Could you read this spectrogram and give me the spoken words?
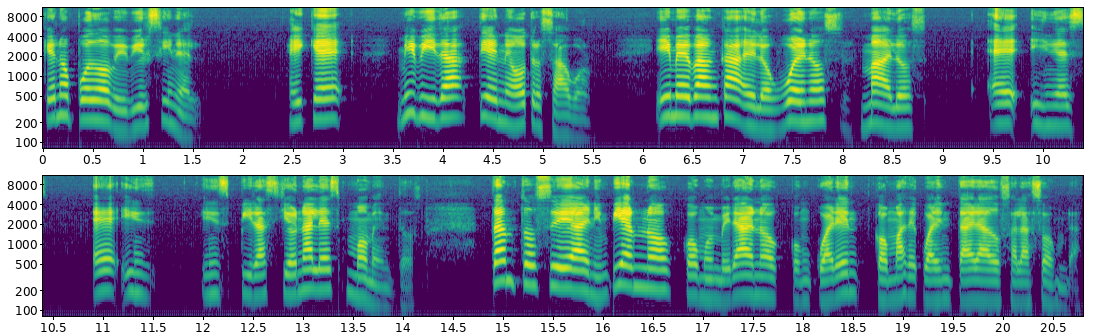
que no puedo vivir sin él. Y que mi vida tiene otro sabor. Y me banca en los buenos, malos e, e inspiracionales momentos tanto sea en invierno como en verano con, con más de 40 grados a la sombra,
